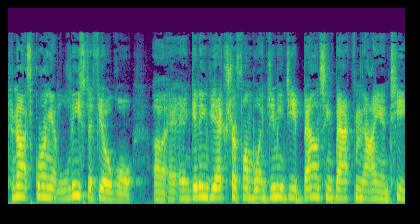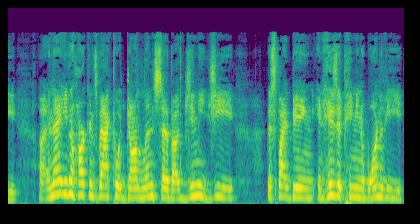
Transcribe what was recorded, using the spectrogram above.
to not scoring at least a field goal uh, and getting the extra fumble and Jimmy G bouncing back from the INT. Uh, and that even harkens back to what John Lynch said about Jimmy G, despite being, in his opinion, one of the,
